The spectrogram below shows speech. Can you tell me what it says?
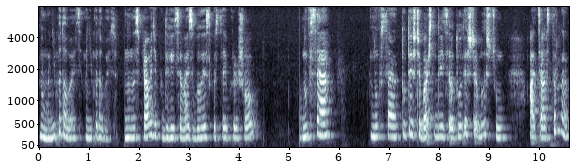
Ну, мені подобається, мені подобається. Ну, насправді, подивіться, весь блиск ось цей пройшов. Ну, все. Ну, все. Тут я ще, бачите, дивіться, отут я ще блищу. А ця сторона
